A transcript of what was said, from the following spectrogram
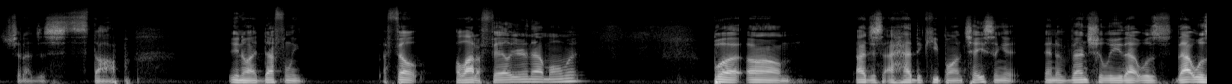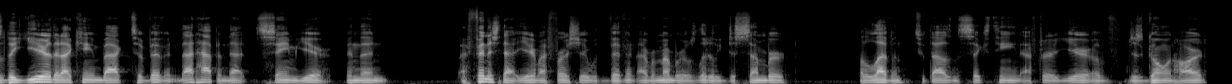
should I just stop? you know, I definitely I felt a lot of failure in that moment. But um I just I had to keep on chasing it. And eventually that was that was the year that I came back to Vivint. That happened that same year. And then I finished that year, my first year with Vivint. I remember it was literally December 11th, 2016, after a year of just going hard.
